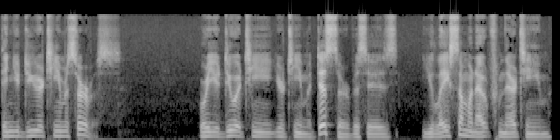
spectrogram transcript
then you do your team a service. Where you do a team your team a disservice is you lay someone out from their team,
